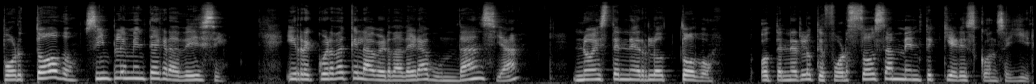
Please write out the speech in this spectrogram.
Por todo, simplemente agradece. Y recuerda que la verdadera abundancia no es tenerlo todo o tener lo que forzosamente quieres conseguir.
